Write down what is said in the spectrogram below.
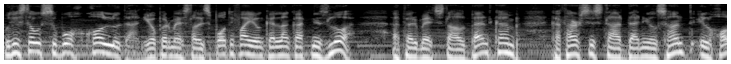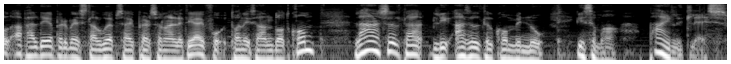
U tistgħu ssibuh kollu dan jew permezz tal-Spotify jew kellha anke tniżluh eh, permezz tal-Bandcamp, Katarsis ta' Daniel Sant, il-ħolqa bħal dejjem permezz tal-website personali tiegħi fuq tonisan.com, l-ħasil ta' li għażiltilkom minnu jisimha Pilotless.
